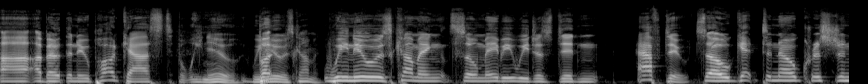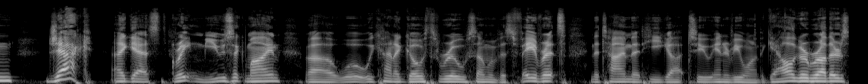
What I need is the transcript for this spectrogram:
uh, about the new podcast. But we knew. We knew it was coming. We knew it was coming, so maybe we just didn't have to. So get to know Kristian Jack. I guess great music mind. Uh, we kind of go through some of his favorites. The time that he got to interview one of the Gallagher brothers.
